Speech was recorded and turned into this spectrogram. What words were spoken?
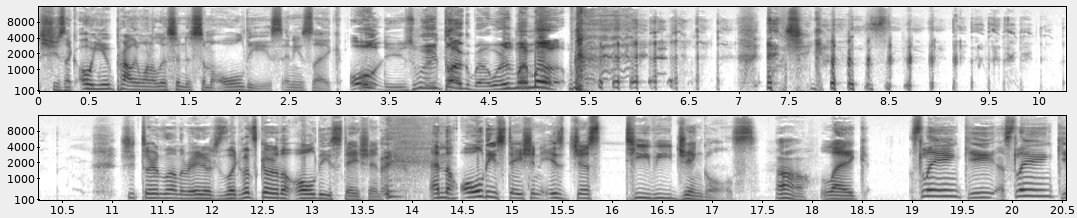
she's like, Oh, you probably want to listen to some oldies and he's like, Oldies? What are you talking about? Where's my mom? and she goes She turns on the radio, she's like, Let's go to the oldies station. And the oldies station is just TV jingles Oh. like slinky, a slinky,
